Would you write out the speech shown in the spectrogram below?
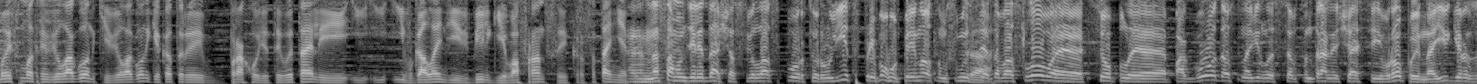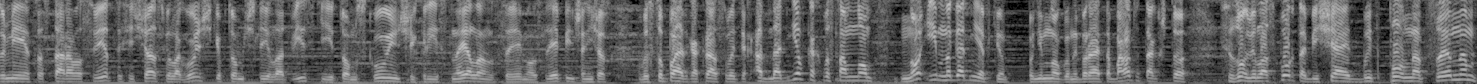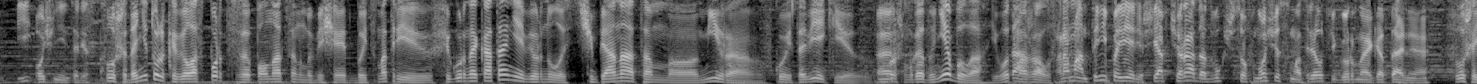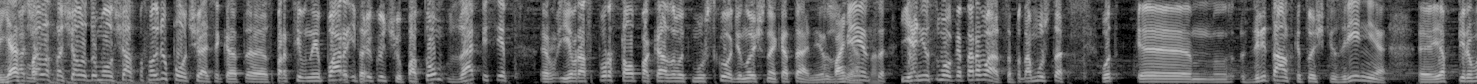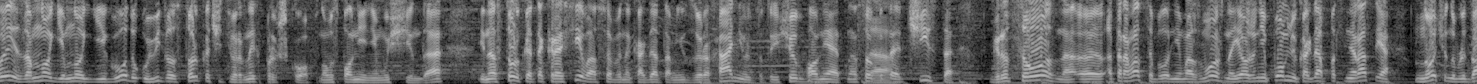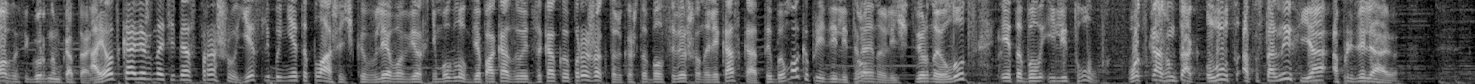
Мы смотрим велогонки, велогонки, которые проходят и в Италии, и, и- и в Голландии, и в Бельгии, и во Франции. Красота не Э, описана. На самом деле, да, сейчас велоспорт рулит в прямом и переносном смысле Да. этого слова. Теплая погода установилась в центральной части Европы и на юге, разумеется, Старого Света. И сейчас велогонщики, в том числе и латвийские, и Том Скуинч, и Крис Нелланс, и Эмил Слепинч, они сейчас выступают как раз в этих однодневках в основном, но и многодневки понемногу набирают обороты, так что сезон велоспорта обещает быть полноценным и очень интересным. Слушай, да не только велоспорт э, полноценным обещает быть. Смотри, фигурное катание вернулось чемпионатом э, мира в кои-то веки. В Э, прошлом году не было, и вот, Да. пожалуйста. Роман, ты не поверишь, я вчера до двух часов ночи смотрел фигурное катание. Слушай, я Сначала, сначала думал, сейчас посмотрю полчасика э, спортивные пары и Это- переключу. Потом в записи э, Евроспорт стал показывать мужское одиночное катание. Ну, Разумеется, понятно. я не смог оторваться, потому что вот эм, с дилетантской точки зрения э, я впервые за многие-многие годы увидел столько четверных прыжков, но в исполнении мужчин, да, и настолько это красиво, особенно когда там Юдзура Ханю или кто-то еще выполняет, настолько Да. это чисто, грациозно, э, оторваться было невозможно. Я уже не помню, когда последний раз я ночью наблюдал за фигурным катанием. А я вот каверзно тебя спрошу, если бы не эта плашечка в левом верхнем углу, где показывается, какой прыжок только что был совершен или каскад, ты бы мог определить Ну. тройной или четверной луц, и это был или тулуп? Вот скажем так, луц от остальных я определяю.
